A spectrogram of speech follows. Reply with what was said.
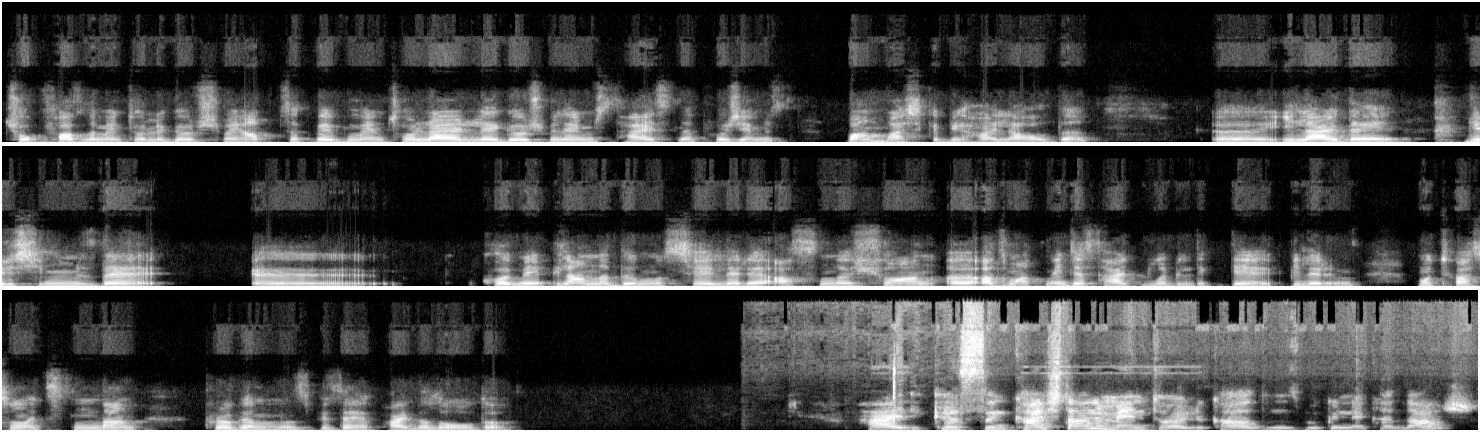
çok fazla mentorla görüşme yaptık ve bu mentorlarla görüşmelerimiz sayesinde projemiz bambaşka bir hal aldı. İleride girişimimizde koymayı planladığımız şeyleri aslında şu an e, adım atmaya cesaret bulabildik diyebilirim. Motivasyon açısından programımız bize faydalı oldu. Harikasın. Kaç tane mentorluk aldınız bugüne kadar?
